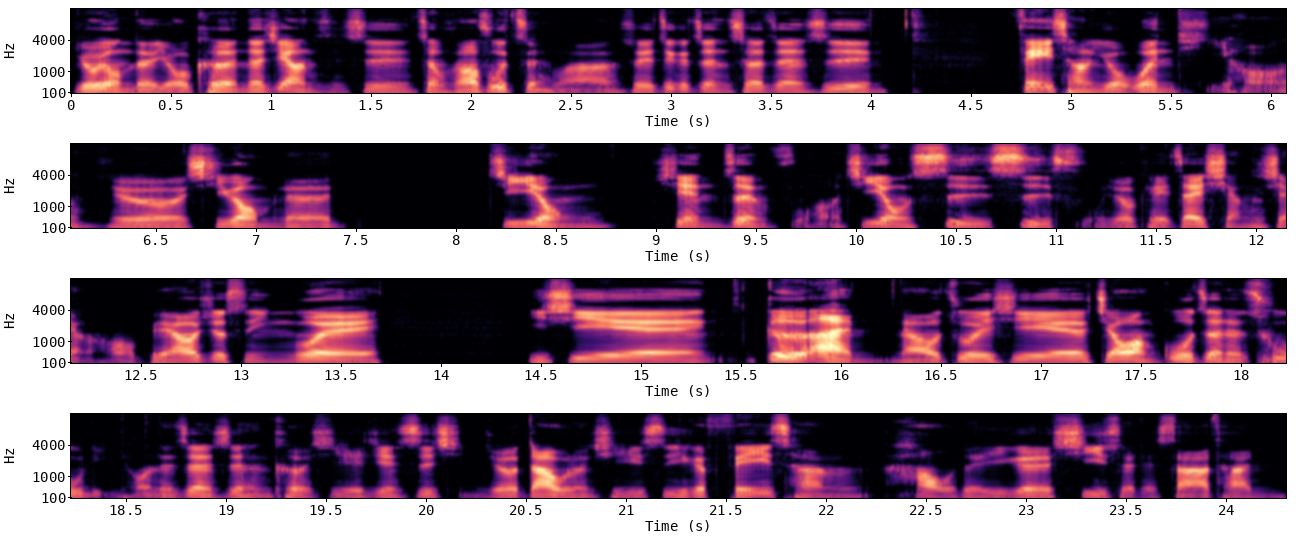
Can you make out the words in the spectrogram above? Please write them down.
游泳的游客，那这样子是政府要负责吗？所以这个政策真的是非常有问题哈。就希望我们的基隆县政府哈，基隆市市府就可以再想想哈，不要就是因为一些个案，然后做一些矫枉过正的处理哈，那真的是很可惜的一件事情。觉得大武仑其实是一个非常好的一个戏水的沙滩。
